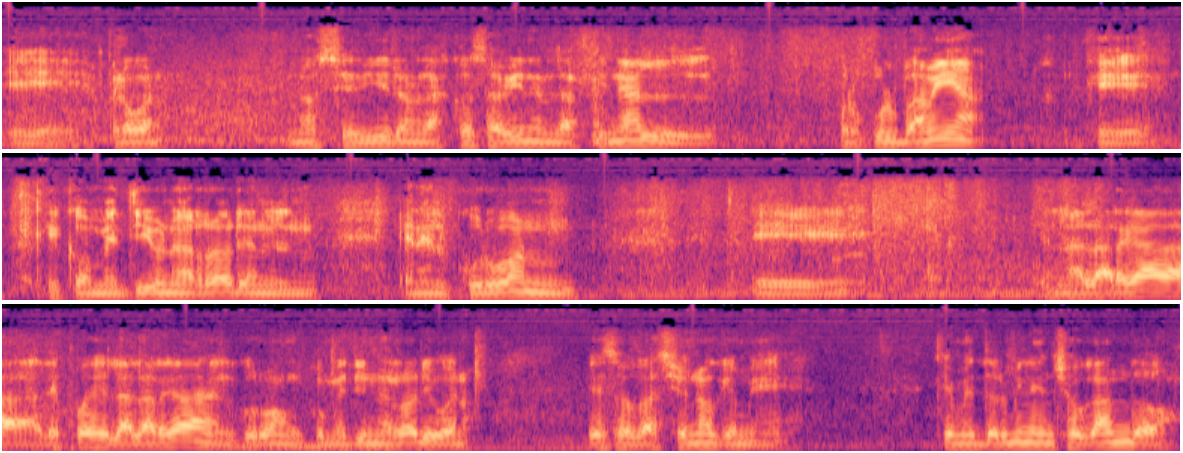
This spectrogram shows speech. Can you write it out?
Pero bueno, no se dieron las cosas bien en la final por culpa mía, que, cometí un error en el, en el curbón, en la largada, después de la largada en el curbón cometí un error y bueno, eso ocasionó que me, que me terminen chocando,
